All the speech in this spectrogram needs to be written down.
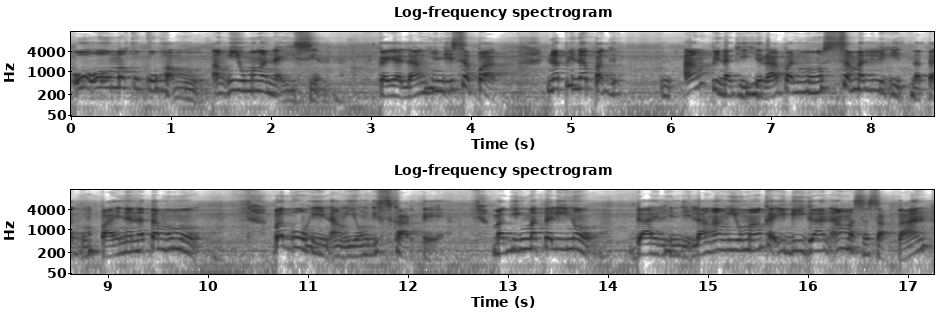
Oo, makukuha mo ang iyong mga naisin. Kaya lang hindi sapat na pinapag ang pinaghihirapan mo sa maliliit na tagumpay na natamo mo. Baguhin ang iyong diskarte. Maging matalino dahil hindi lang ang iyong mga kaibigan ang masasaktan,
